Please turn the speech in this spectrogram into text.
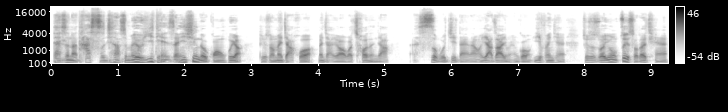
但是呢，他实际上是没有一点人性的光辉啊。比如说卖假货、卖假药，我抄人家，肆无忌惮，然后压榨员工，一分钱就是说用最少的钱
